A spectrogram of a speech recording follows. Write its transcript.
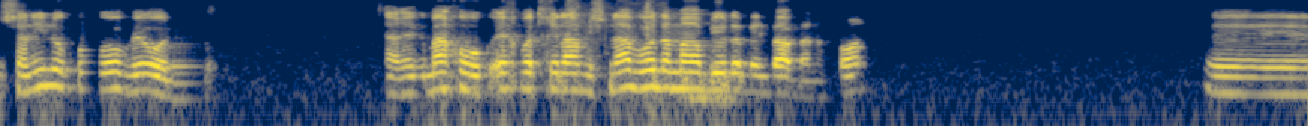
שנינו פה ועוד? הרי מה אנחנו, איך מתחילה המשנה? ועוד אמר רבי יהודה בן בבא, נכון? אה,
